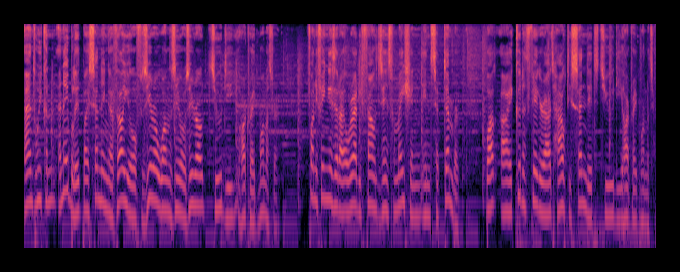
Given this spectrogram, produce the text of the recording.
And we can enable it by sending a value of 0100 to the heart rate monitor. Funny thing is that I already found this information in September, but I couldn't figure out how to send it to the heart rate monitor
